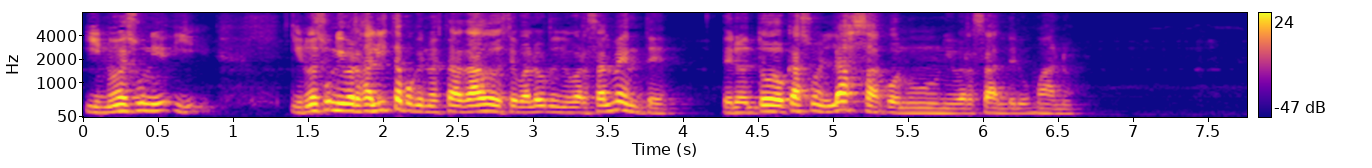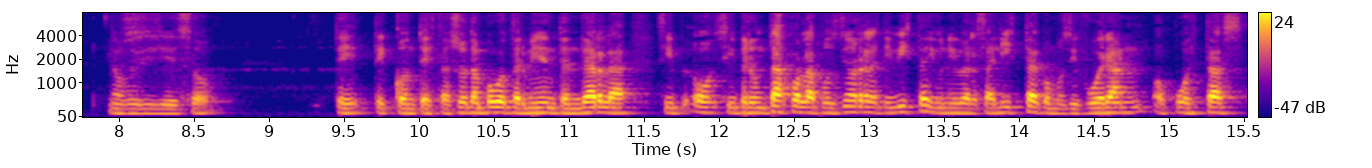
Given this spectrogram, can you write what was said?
Y no, es y no es universalista porque no está dado ese valor universalmente, pero en todo caso enlaza con un universal del humano. No sé si eso te, contesta. Yo tampoco terminé de entenderla. Si, o si preguntás por la posición relativista y universalista como si fueran opuestas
